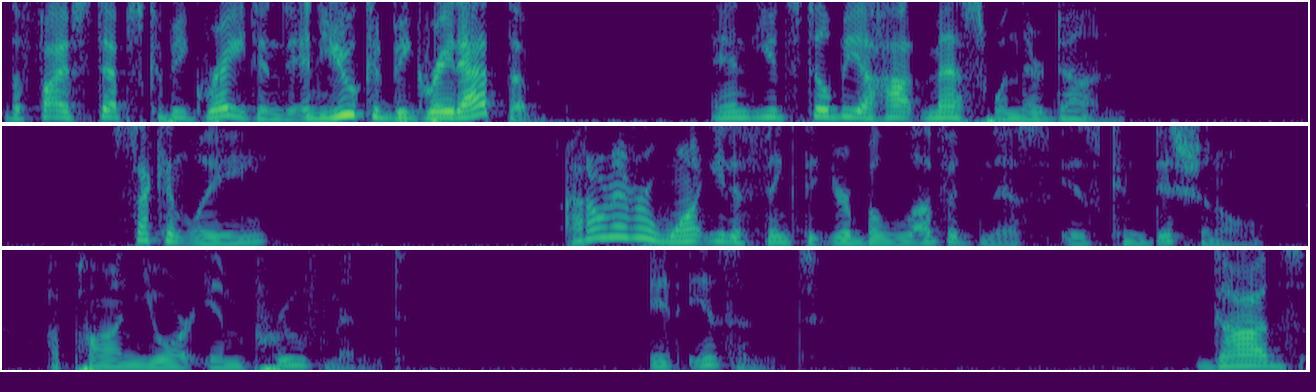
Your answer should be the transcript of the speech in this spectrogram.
The five steps could be great, and, and you could be great at them. And you'd still be a hot mess when they're done. Secondly, I don't ever want you to think that your belovedness is conditional upon your improvement it isn't. God's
